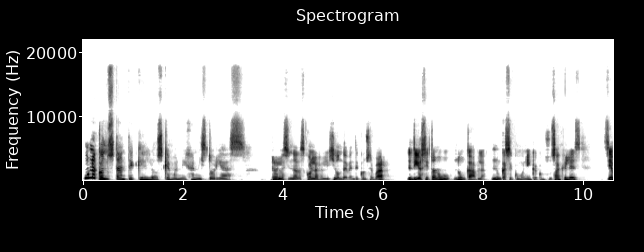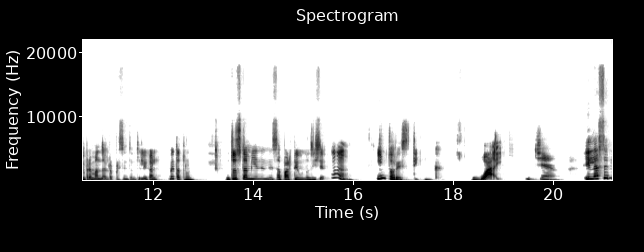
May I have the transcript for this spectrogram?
una constante que los que manejan historias relacionadas con la religión deben de conservar. Diosito nunca habla, nunca se comunica con sus ángeles, siempre manda al representante legal, Metatron. Entonces también en esa parte uno dice, mmm, interesting. Guay. Ya. Y la serie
